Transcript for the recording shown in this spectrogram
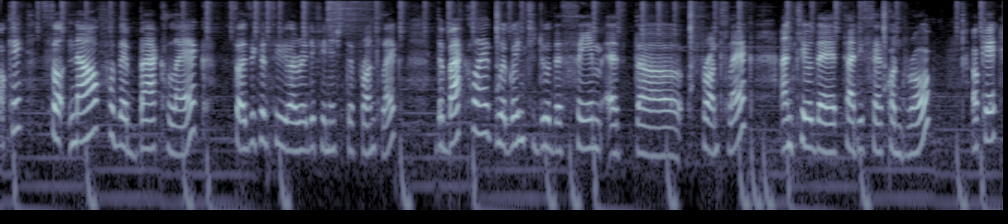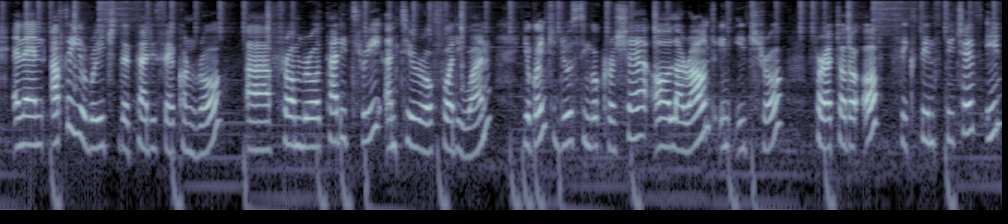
okay so now for the back leg. So as you can see we already finished the front leg. The back leg we're going to do the same as the front leg until the 32nd row. Okay and then after you reach the 32nd row uh, from row 33 until row 41 you're going to do single crochet all around in each row for a total of 16 stitches in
